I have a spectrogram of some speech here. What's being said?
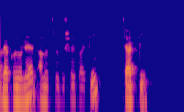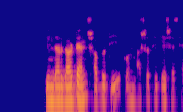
ব্যাকরণের আলোচ্য বিষয় কয়টি? চারটি কিন্ডারগার্টেন শব্দটি কোন ভাষা থেকে এসেছে?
